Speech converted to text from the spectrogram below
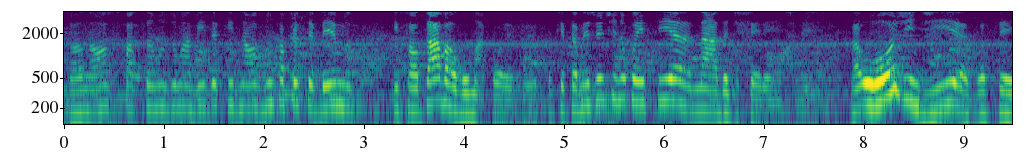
Então nós passamos uma vida que nós nunca percebemos que faltava alguma coisa, porque também a gente não conhecia nada diferente. Né? Mas hoje em dia, você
